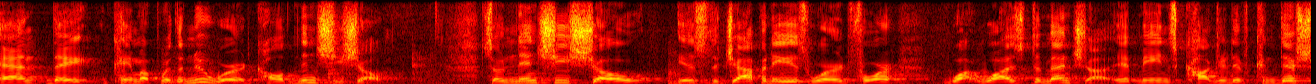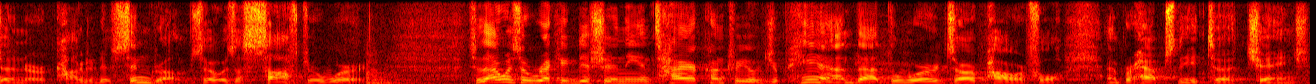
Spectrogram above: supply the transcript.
and they came up with a new word called ninchisho. So ninchisho is the Japanese word for what was dementia. It means cognitive condition or cognitive syndrome, so it was a softer word. So that was a recognition in the entire country of Japan that the words are powerful and perhaps need to change.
